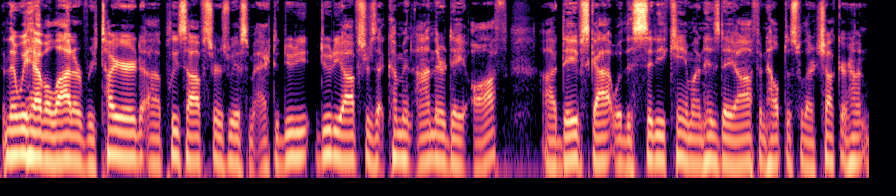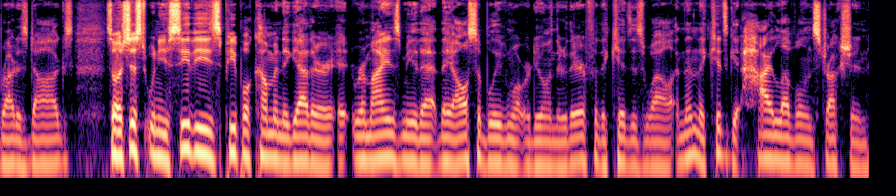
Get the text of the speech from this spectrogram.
And then we have a lot of retired uh, police officers. We have some active duty, duty officers that come in on their day off. Uh, Dave Scott with the city came on his day off and helped us with our chukar hunt, brought his dogs. So it's just when you see these people coming together, it reminds me that they also believe in what we're doing. They're there for the kids as well. And then the kids get high level instruction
